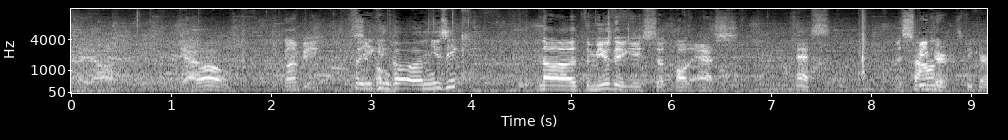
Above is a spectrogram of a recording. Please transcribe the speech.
Turn it off. Yeah, Whoa. it's gonna be. So you can go uh, music. No, the music is uh, called S. S. A Sound speaker. Speaker.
